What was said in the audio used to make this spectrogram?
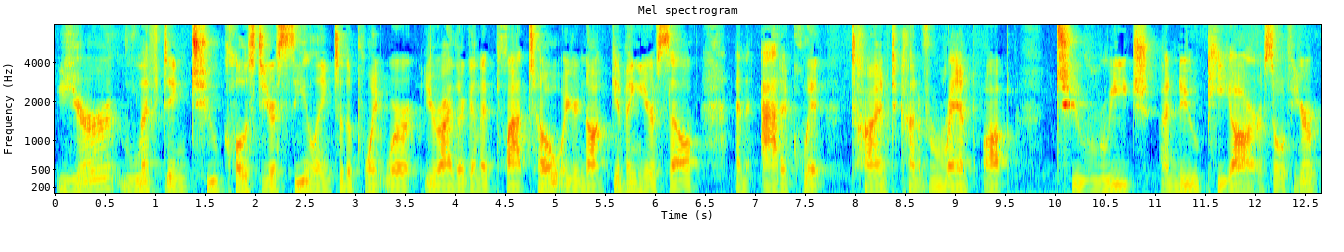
you're lifting too close to your ceiling to the point where you're either going to plateau or you're not giving yourself an adequate time to kind of ramp up to reach a new PR. So if you're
